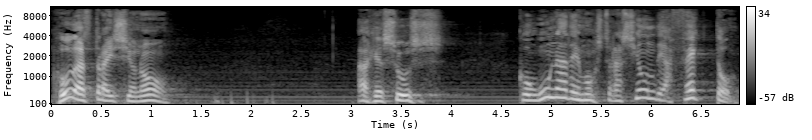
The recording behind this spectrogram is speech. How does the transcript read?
Judas traicionó a Jesús con una demostración de afecto,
